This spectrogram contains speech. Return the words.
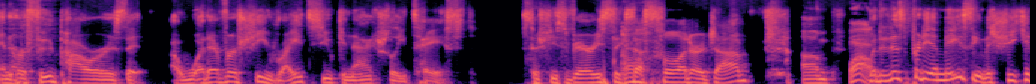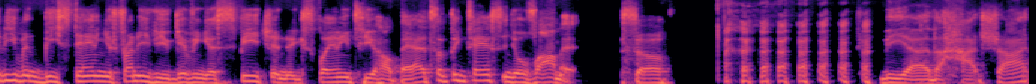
and her food power is that uh, whatever she writes, you can actually taste. So she's very successful at her job. Um, Wow. but it is pretty amazing that she could even be standing in front of you giving a speech and explaining to you how bad something tastes and you'll vomit. So the uh, the hot shot,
